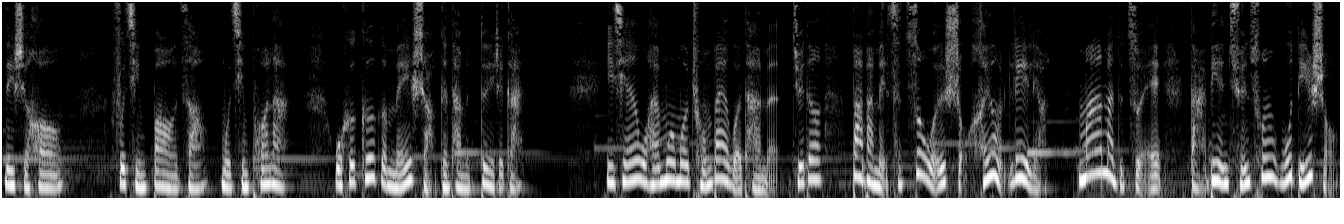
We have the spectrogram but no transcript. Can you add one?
那时候，父亲暴躁，母亲泼辣，我和哥哥没少跟他们对着干。以前我还默默崇拜过他们，觉得爸爸每次揍我的手很有力量。妈妈的嘴打遍全村无敌手。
